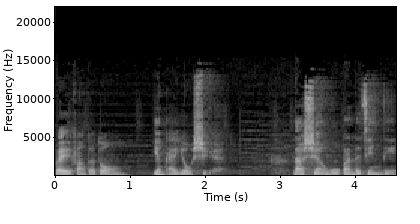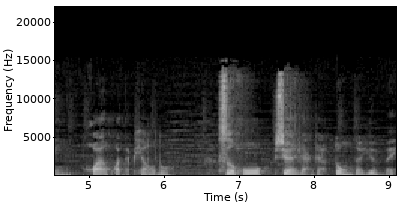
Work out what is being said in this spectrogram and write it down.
北方的冬应该有雪，那炫舞般的精灵缓缓的飘落，似乎渲染着冬的韵味。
